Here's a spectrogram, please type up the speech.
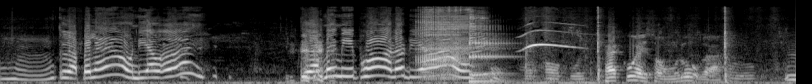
อื้อหือเกือบไปแล้วเดียวเอ้ยเกือบไม่มีพ่อแล้วเดียวแพ็กกล้วยส่งลูกอะ อื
